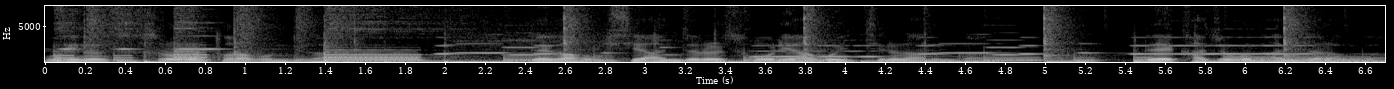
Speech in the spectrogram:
우리는 스스로를 돌아봅니다. 내가 혹시 안전을 소홀히 하고 있지는 않은가? 내 가족은 안전한가?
